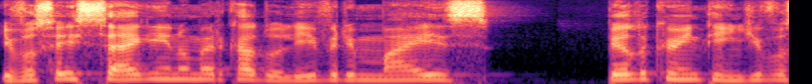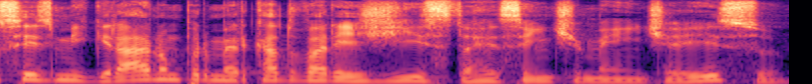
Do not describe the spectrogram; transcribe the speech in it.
E vocês seguem no Mercado Livre, mas, pelo que eu entendi, vocês migraram para o mercado varejista recentemente, é isso?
